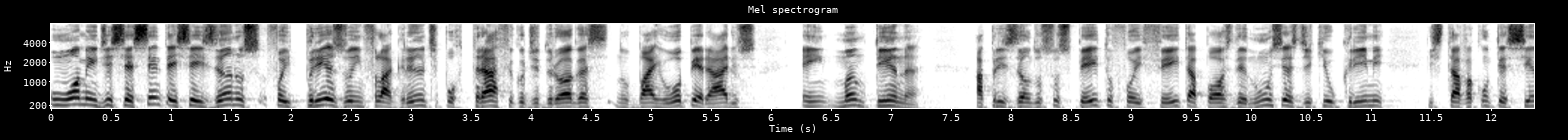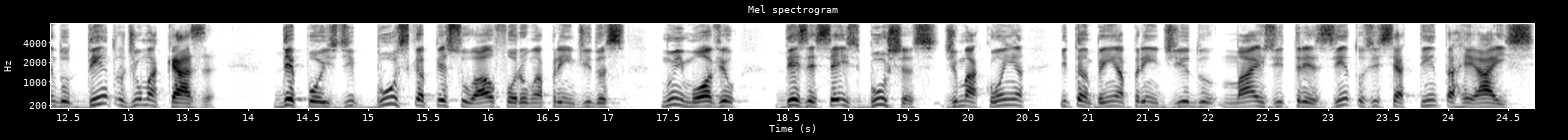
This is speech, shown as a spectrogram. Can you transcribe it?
Um homem de 66 anos foi preso em flagrante por tráfico de drogas no bairro Operários, em Mantena. A prisão do suspeito foi feita após denúncias de que o crime estava acontecendo dentro de uma casa. Depois de busca pessoal, foram apreendidas no imóvel 16 buchas de maconha e também apreendido mais de 370 reais.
